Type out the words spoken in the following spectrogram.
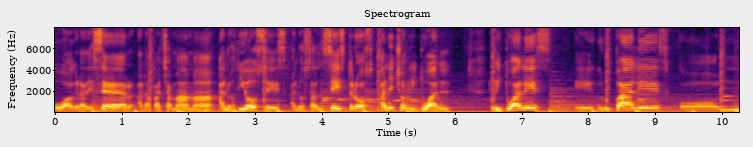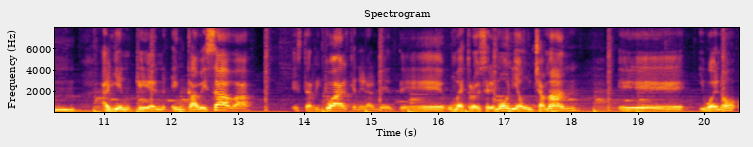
o agradecer a la Pachamama, a los dioses, a los ancestros, han hecho ritual. Rituales eh, grupales con alguien que encabezaba este ritual, generalmente un maestro de ceremonia, un chamán. Eh, y bueno,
